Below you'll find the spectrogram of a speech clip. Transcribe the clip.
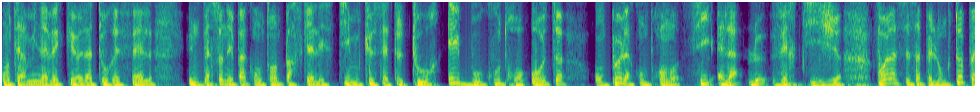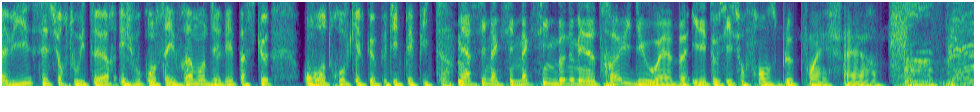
on termine avec euh, la tour Eiffel. Une personne n'est pas contente parce qu'elle estime que cette tour est beaucoup trop haute. On peut la comprendre si elle a le vertige. Voilà, ça s'appelle donc Top Avis, c'est sur Twitter et je vous conseille vraiment d'y aller parce que on retrouve quelques petites pépites. Merci Maxime. Maxime Bonhomme notre œil du web. Il est aussi sur francebleu.fr. France Bleu.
